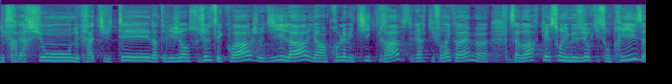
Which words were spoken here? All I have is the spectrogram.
d'extraversion, de créativité, d'intelligence, je ne sais quoi, je dis là, il y a un problème éthique grave, c'est-à-dire qu'il faudrait quand même euh, savoir quelles sont les mesures qui sont prises,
